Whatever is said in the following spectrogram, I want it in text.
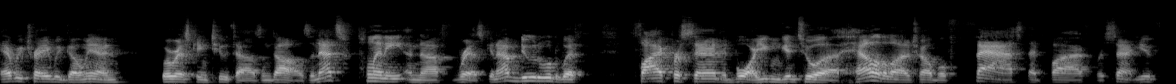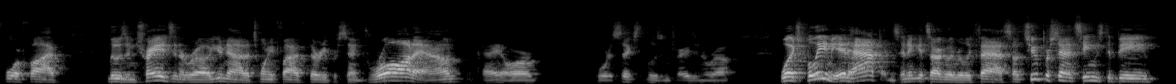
every trade we go in, we're risking $2,000. And that's plenty enough risk. And I've noodled with 5%, and boy, you can get into a hell of a lot of trouble fast at 5%. You four or five losing trades in a row, you're now at a 25, 30% drawdown, okay, or four to six losing trades in a row, which believe me, it happens and it gets ugly really fast. So 2% seems to be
